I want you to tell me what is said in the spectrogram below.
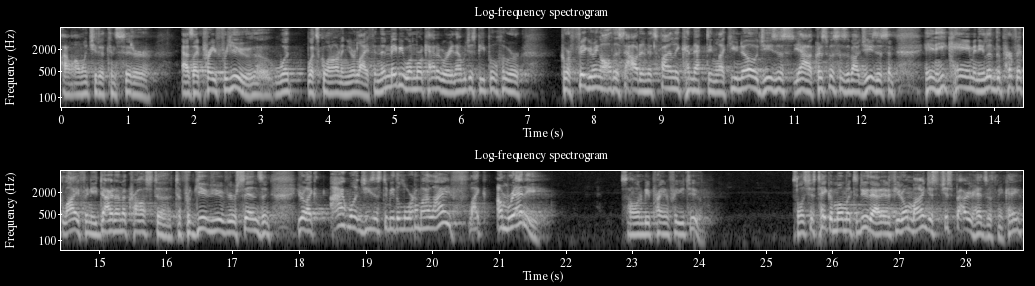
I, I want you to consider as I pray for you uh, what, what's going on in your life. And then maybe one more category, and that would just people who are who are figuring all this out and it's finally connecting. Like you know jesus yeah christmas is about jesus and he, and he came and he lived the perfect life and he died on a cross to, to forgive you of your sins. And you're like i want jesus to be the lord of my life. Like i'm ready. So i want to be praying for you too. So let's just take a moment to do that. And if you don't mind just just bow your heads with me okay?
